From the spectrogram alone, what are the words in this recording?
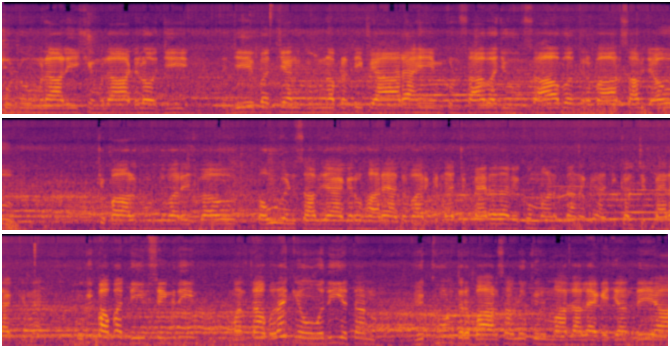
ਕੁੱਲੂ ਮਨਾਲੀ ਸ਼ਿਮਲਾ, ਡਲਹੌਜੀ। ਤੇ ਜੇ ਬੱਚਿਆਂ ਨੂੰ ਗੁਰੂ ਨਾਲ ਪ੍ਰਤੀ ਪਿਆਰ ਆ, ਹੇਮਕੁੰਟ ਸਾਹਿਬ ਹਜੂਰ ਸਾਹਿਬ, ਦਰਬਾਰ ਸਾਹਿਬ ਜਾਓ। ਚਪਾਲ ਗੁਰਦੁਆਰੇ ਜਾਓ ਪਿੰਡ ਸਾਹਿਬ ਜਾਇਆ ਕਰੋ, ਹਰ ਐਤਵਾਰ ਕਿੰਨਾ ਚੁਪਹਿਰਾ ਦਾ ਵੇਖੋ, ਮਨ ਤਨ ਅੱਜ ਕੱਲ ਚੁਪਹਿਰਾ ਕਿੰਨਾ। ਕਿਉਂਕਿ ਬਾਬਾ ਦੀਪ ਸਿੰਘ ਦੀ ਮੰਨਤਾ ਪਤਾ ਕਿਉਂ ਵਧੀ ਹੈ ਤੁਹਾਨੂੰ? ਵੇਖੋ ਹੁਣ ਦਰਬਾਰ ਸਾਹਿਬ ਲੋਕੀ ਰੁਮਾਲਾ ਲੈ ਕੇ ਜਾਂਦੇ ਆ,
